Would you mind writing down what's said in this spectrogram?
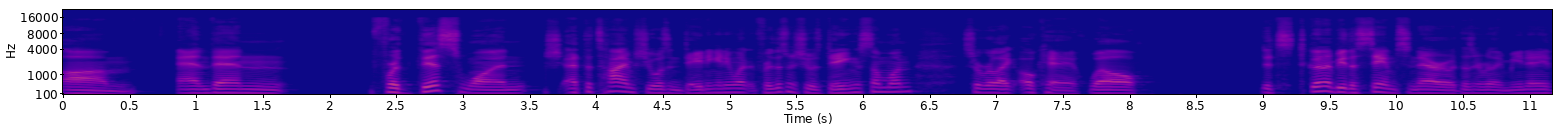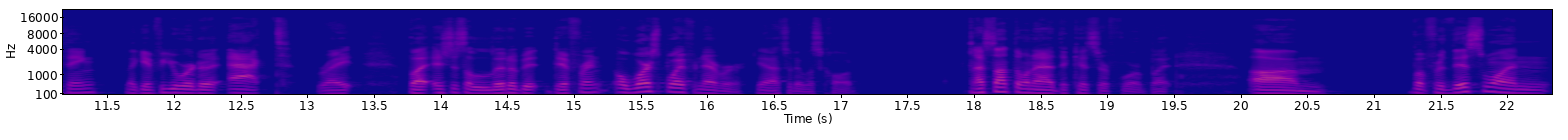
Um, and then for this one, at the time she wasn't dating anyone. For this one, she was dating someone. So we're like, okay, well, it's gonna be the same scenario. It doesn't really mean anything. Like if you were to act right, but it's just a little bit different. Oh, worst boyfriend ever. Yeah, that's what it was called. That's not the one I had to kiss her for, but um, but for this one,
